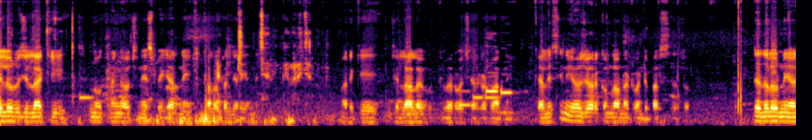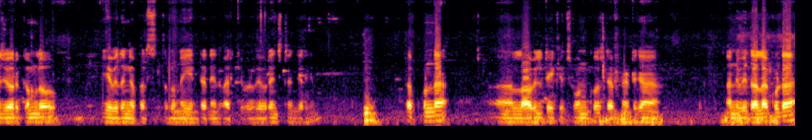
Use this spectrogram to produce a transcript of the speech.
ఏలూరు జిల్లాకి నూతనంగా వచ్చిన ఎస్పీ గారిని కలవటం జరిగింది. మరికి జిల్లాలో వారు వారిని కలిసి నియోజకవర్గంలో ఉన్నటువంటి పరిస్థితులు దెందలూరు నియోజకవర్గంలో ఏ విధంగా పరిస్థితులు ఉన్నాయి ఏంటనేది అనేది వారికి వివరించడం జరిగింది. తప్పకుండా law will take its own course డెఫినెట్గా అన్ని విధాలా కూడా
